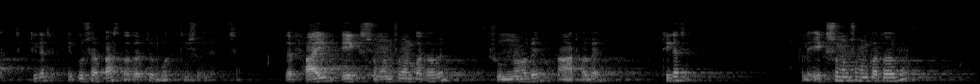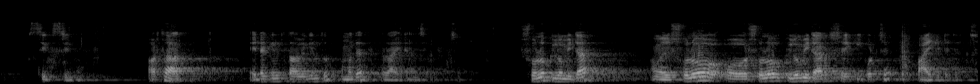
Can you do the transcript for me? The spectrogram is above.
থাকছে, ঠিক আছে? একুশ আর পাঁচ কত হচ্ছে বত্রিশ হয়ে যাচ্ছে। তাহলে ফাইভ এক্স সমান সমান কত হবে? শূন্য হবে, আট হবে, ঠিক আছে? তাহলে x সমান সমান কত হবে? সিক্সটিন অর্থাৎ এটা কিন্তু তাহলে কিন্তু আমাদের রাইট অ্যান্সার হচ্ছে। ষোলো কিলোমিটার ষোলো ষোলো কিলোমিটার সে কি করছে? পায়ে হেঁটে যাচ্ছে।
